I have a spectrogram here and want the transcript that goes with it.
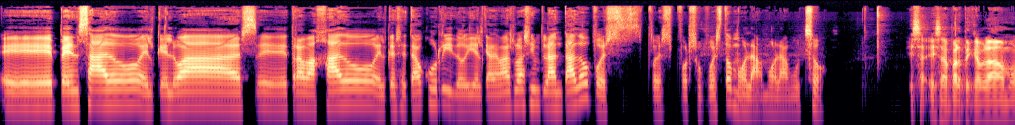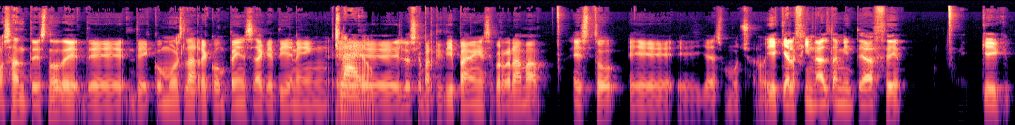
eh, pensado, el que lo has eh, trabajado, el que se te ha ocurrido y el que además lo has implantado, pues, pues por supuesto mola, mola mucho esa, parte que hablábamos antes, ¿no? De, cómo es la recompensa que tienen eh, los que participan en ese programa, esto eh, eh, ya es mucho, ¿no? Y que al final también te hace, que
